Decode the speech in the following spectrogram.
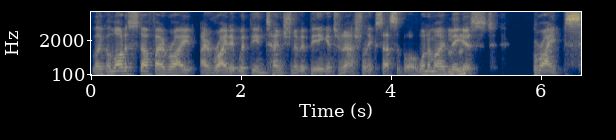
like a lot of stuff I write, I write it with the intention of it being internationally accessible. One of my mm-hmm. biggest gripes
